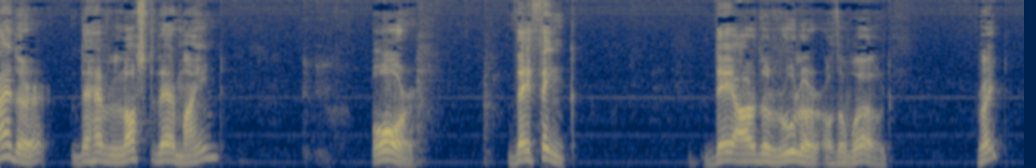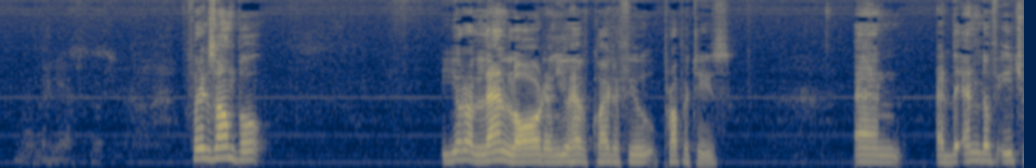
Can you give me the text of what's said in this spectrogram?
I there they have lost their mind or they think they are the ruler of the world right? For example, you're a landlord and you have quite a few properties, and at the end of each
